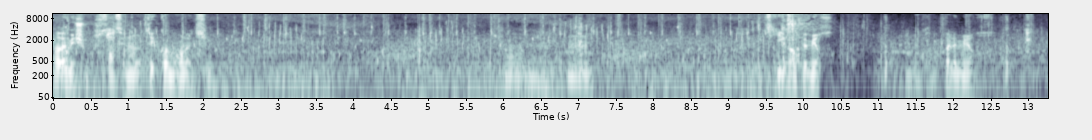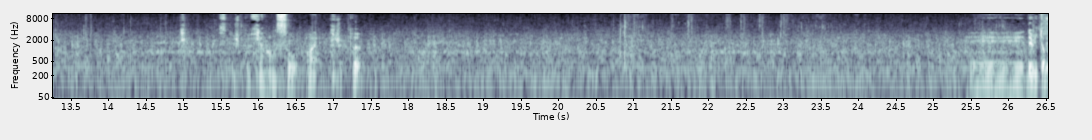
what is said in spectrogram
Ah ouais, mais je suis censé monter comment là-dessus? Qu'il grimpe le mur Il ne grimpe pas le mur. Est-ce que je peux faire un saut? Ouais, je peux. Et demi-tour.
